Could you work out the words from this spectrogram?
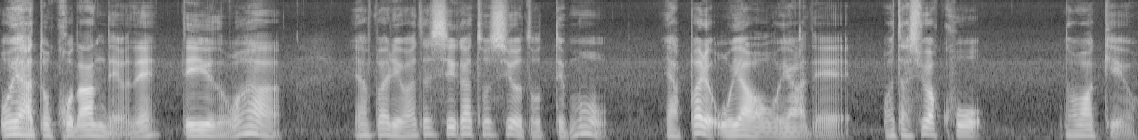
親と子なんだよねっていうのはやっぱり私が年を取ってもやっぱり親は親で私は子なわけよ。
